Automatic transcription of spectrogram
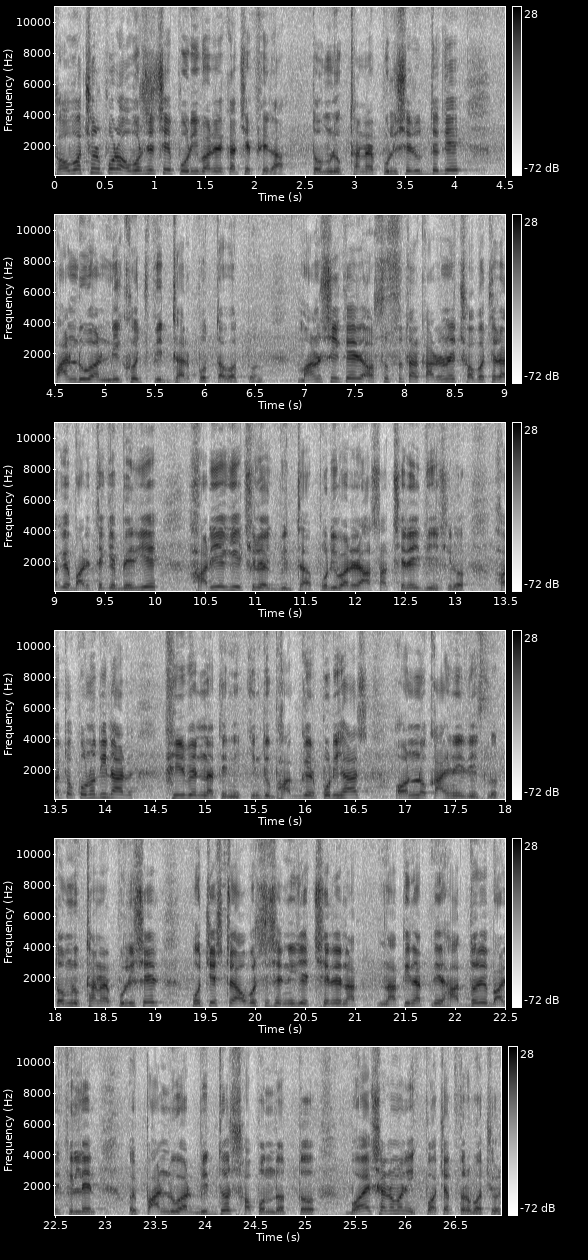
ছ বছর পর অবশেষে পরিবারের কাছে ফেরা। তমলুক থানার পুলিশের উদ্যোগে পাণ্ডুয়ার নিখোঁজ বৃদ্ধার প্রত্যাবর্তন। মানসিকের অসুস্থতার কারণে ছ বছর আগে বাড়ি থেকে বেরিয়ে হারিয়ে গিয়েছিল এক বৃদ্ধা। পরিবারের আশা ছেড়েই দিয়েছিল। হয়তো কোনোদিন আর ফিরবেন না তিনি, কিন্তু ভাগ্যের পরিহাস অন্য কাহিনী লিখল তমলুক থানার পুলিশের প্রচেষ্টায় অবশেষে নিজের ছেলে নাত- নাতি নাতনির হাত ধরে বাড়ি ফিরলেন ওই পাণ্ডুয়ার বৃদ্ধ স্বপন দত্ত। বয়স আনুমানিক পঁচাত্তর বছর।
